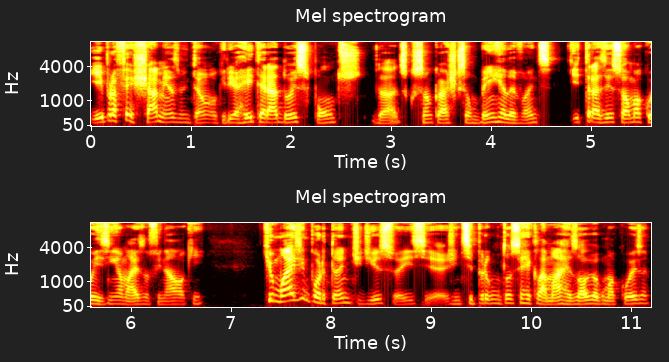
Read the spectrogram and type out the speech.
E aí, para fechar mesmo, então, eu queria reiterar dois pontos da discussão que eu acho que são bem relevantes e trazer só uma coisinha mais no final aqui. Que o mais importante disso aí, se a gente se perguntou se reclamar resolve alguma coisa,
